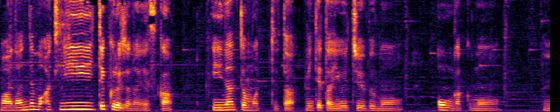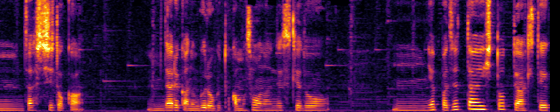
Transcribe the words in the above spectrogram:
まあ何でも飽きてくるじゃないですか。いいなって思ってた見てた YouTube も音楽も、うん、雑誌とかうん、誰かのブログとかもそうなんですけど、うん、やっぱ絶対人って飽きて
